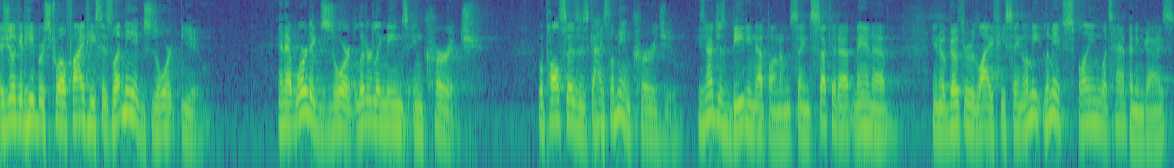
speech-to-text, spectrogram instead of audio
as you look at Hebrews 12 5, he says, Let me exhort you. And that word exhort literally means encourage. What Paul says is, guys, let me encourage you. He's not just beating up on them, saying, suck it up, man up, you know, go through life. He's saying, let me, let me explain what's happening, guys,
